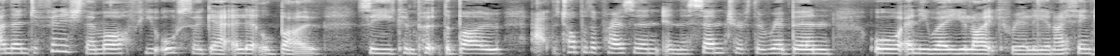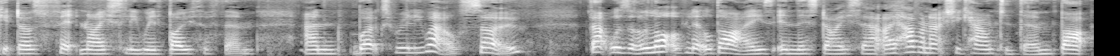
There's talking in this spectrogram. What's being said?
And then to finish them off you also get a little bow. So you can put the bow at the top of the present, in the centre of the ribbon or anywhere you like really and I think it does fit nicely with both of them and works really well. So that was a lot of little dies in this die set. I haven't actually counted them, but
